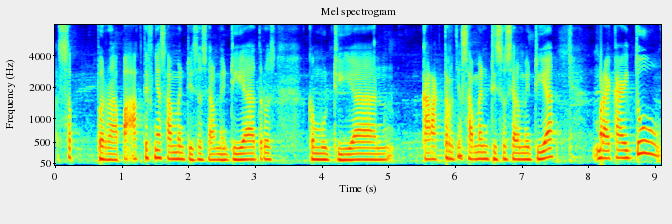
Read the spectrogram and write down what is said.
seberapa aktifnya sampean di sosial media terus kemudian karakternya sampean di sosial media mereka itu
